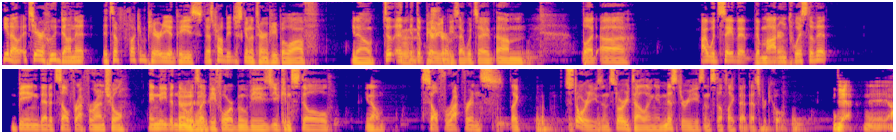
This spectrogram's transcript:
you know it's your who done it. It's a fucking period piece. That's probably just going to turn people off. You know, to, uh, the period sure. piece, I would say. Um, but uh, I would say that the modern twist of it being that it's self-referential and even though it's like before movies you can still you know self-reference like stories and storytelling and mysteries and stuff like that that's pretty cool Yeah, yeah, yeah.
